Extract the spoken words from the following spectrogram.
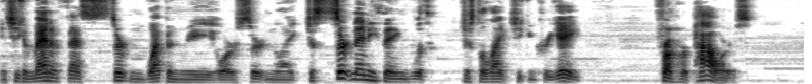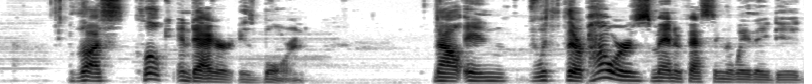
and she can manifest certain weaponry or certain like just certain anything with just the light she can create from her powers. Thus cloak and dagger is born. Now, in with their powers manifesting the way they did,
